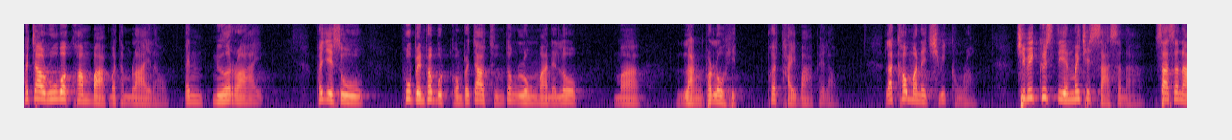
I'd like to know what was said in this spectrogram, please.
พระเจ้ารู้ว่าความบาปมาทำลายเรา เป็นเนื้อร้าย พระเยซูผู้เป็นพระบุตรของพระเจ้าถึงต้องลงมาในโลกมาหลั่งพระโลหิตเพื่อไถ่บาปให้เรา และเข้ามาในชีวิตของเรา ชีวิตคริสเตียนไม่ใช่ศาสนา ศาสนา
